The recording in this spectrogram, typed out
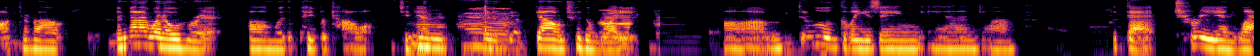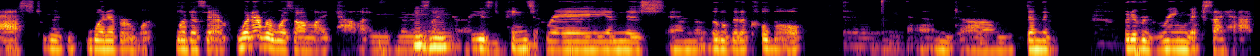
talked about. And then I went over it um, with a paper towel to get Mm. get down to the white. Um, did a little glazing and um, put that tree in last with whatever what what is there whatever was on my palette. Was like I used Payne's gray and this and a little bit of cobalt and um, then the whatever green mix I had.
